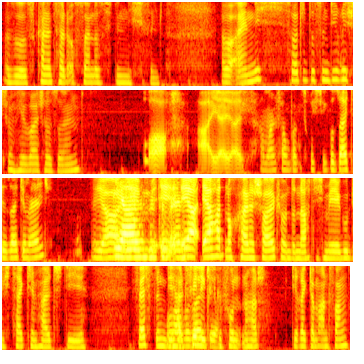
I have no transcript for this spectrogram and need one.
Also es kann jetzt halt auch sein, dass ich den nicht finde. Aber eigentlich sollte das in die Richtung hier weiter sein. Oh, ai, ai, ai. Am Anfang packt's richtig. Wo seid ihr? Seid ihr im End? Ja, Ja, eben, er, er, er hat noch keine Schalke und dann dachte ich mir, ja gut, ich zeig dem halt die Festung, die Oh, halt Felix gefunden hat. Direkt am Anfang.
